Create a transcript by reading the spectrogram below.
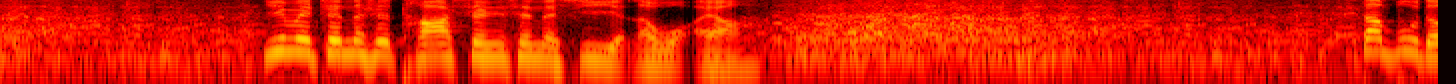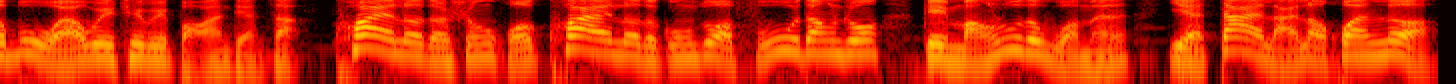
因为真的是他深深的吸引了我呀。但不得不，我要为这位保安点赞，快乐的生活，快乐的工作，服务当中给忙碌的我们也带来了欢乐。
